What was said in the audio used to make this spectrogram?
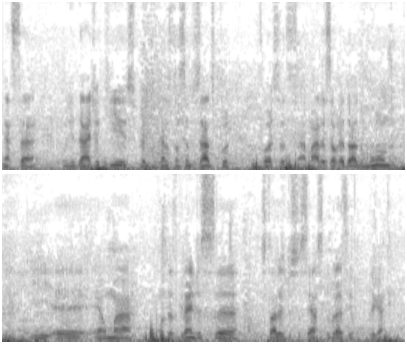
nessa unidade aqui. Os supertucanos estão sendo usados por forças armadas ao redor do mundo e é, é uma, uma das grandes uh, histórias de sucesso do Brasil. Obrigado.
